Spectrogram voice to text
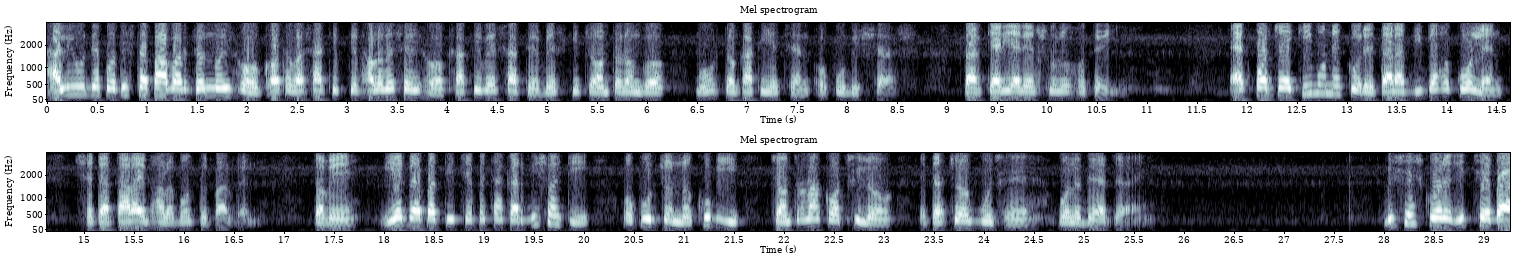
ঢালিউডে প্রতিষ্ঠা পাবার জন্যই হোক অথবা সাকিবকে ভালোবেসেই হোক, সাকিবের সাথে বেশ কিছু অন্তরঙ্গ মুহূর্ত কাটিয়েছেন অপু বিশ্বাস। তার ক্যারিয়ারের শুরু হতেই। এক পর্যায়ে কি মনে করে তারা বিবাহ করলেন, সেটা তারাই ভালো বলতে পারবেন। তবে বিয়ের ব্যাপারটি চেপে থাকার বিষয়টি অপুর জন্য খুবই যন্ত্রণাকর ছিল, এটা চোখ বুঝে বলে দেয়া যায়। বিশেষ করে ইচ্ছে বা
